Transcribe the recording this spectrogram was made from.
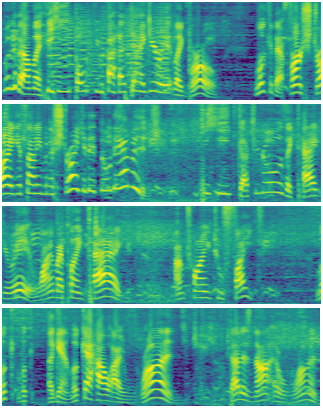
Look at that. I'm like, he poke you, dagger it. Like, bro, look at that. First strike. It's not even a strike. It did no damage. He got your nose. Like, tag, you're it. Why am I playing tag? I'm trying to fight. Look, look, again, look at how I run. That is not a run.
